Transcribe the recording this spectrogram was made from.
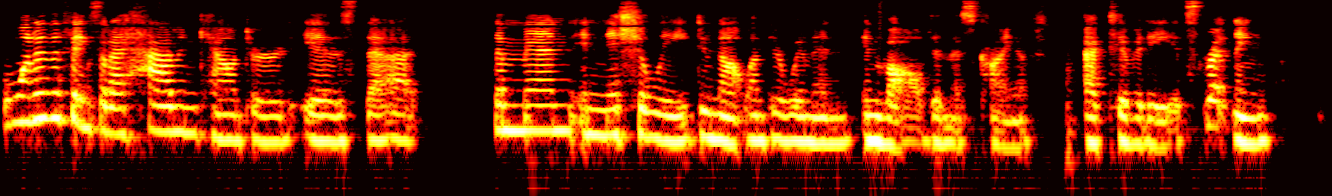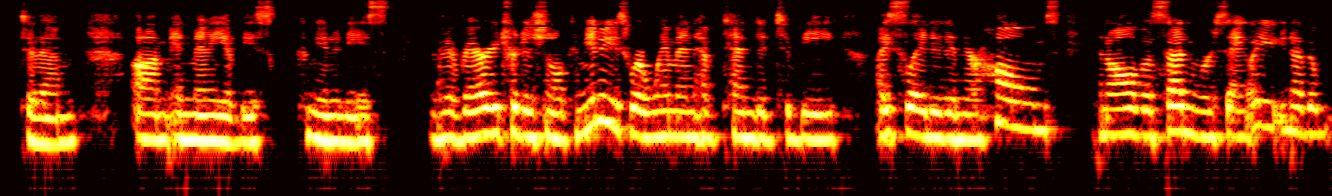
one of the things that i have encountered is that the men initially do not want their women involved in this kind of activity. It's threatening to them um, in many of these communities. they're very traditional communities where women have tended to be isolated in their homes, and all of a sudden we're saying, "Oh, you, you know, the,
